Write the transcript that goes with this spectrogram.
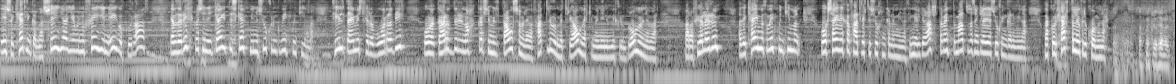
eins og kellingarna segja, ég vil nú fegin eiga ykkur að ef það er eitthvað sem þið gæti skemmt mínu sjúklingum einhvern tíma. Til dæmis fyrir að vora því og að gardurinn okkar sem er dásamlega fallegur með trjám, ekki með nynum miklum blómum nema bara fjöleirum, að þið kæmu þú einhvern tíman og segði eitthvað fallegt til sjúklingarna mína því mér er ekki alltaf veint um alla sem gleyðja sjúklingarna mína og það er hjartanlega fyrir komuna. Takk miklu fremur.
